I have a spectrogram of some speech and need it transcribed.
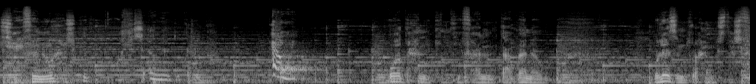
شايفاني وحش كده؟ وحش قوي يا دكتور. قوي واضح إنك أنت فعلا تعبانة و... ولازم تروح المستشفى.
